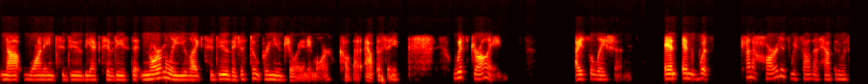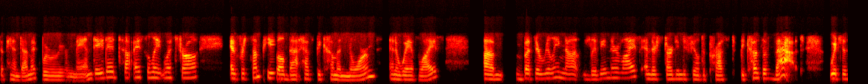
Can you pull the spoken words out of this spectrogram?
not wanting to do the activities that normally you like to do. They just don't bring you joy anymore. Call that apathy. Withdrawing, isolation, and and what's kind of hard is we saw that happen with the pandemic, where we were mandated to isolate and withdraw, and for some people that has become a norm and a way of life um, but they're really not living their life and they're starting to feel depressed because of that, which is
